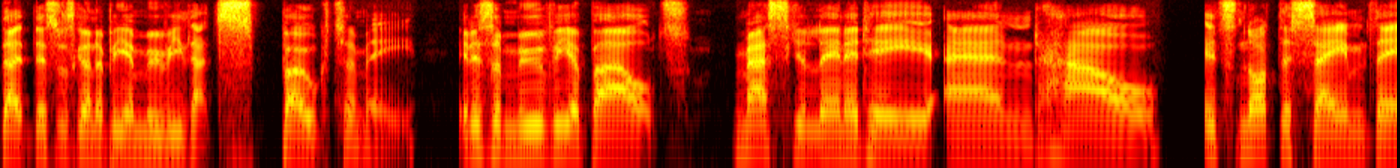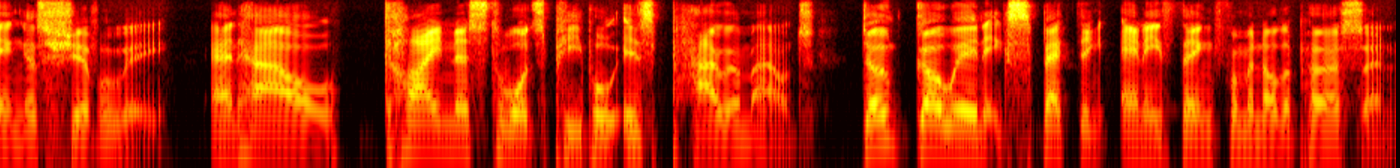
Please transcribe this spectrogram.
that this was going to be a movie that spoke to me. It is a movie about masculinity and how it's not the same thing as chivalry, and how kindness towards people is paramount. Don't go in expecting anything from another person.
